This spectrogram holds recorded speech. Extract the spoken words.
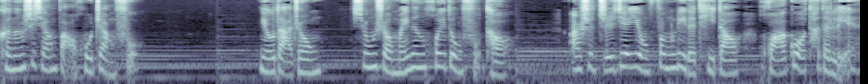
可能是想保护丈夫。扭打中，凶手没能挥动斧头，而是直接用锋利的剃刀划过她的脸、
